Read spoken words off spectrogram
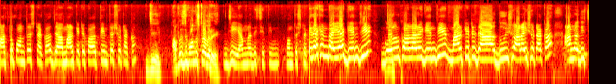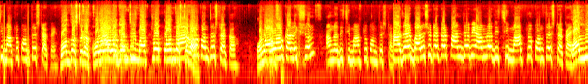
মাত্র পঞ্চাশ টাকা যা মার্কেটে পাওয়া তিন চারশো টাকা। জি আপনি হচ্ছে পঞ্চাশ টাকা করে? জি আমরা দিচ্ছি তিন পঞ্চাশ টাকা। এই দেখেন ভাইয়া গেঞ্জি গোল কলারের গেঞ্জি মার্কেটে যা দুইশো আড়াইশো টাকা আমরা দিচ্ছি মাত্র পঞ্চাশ টাকায়। পঞ্চাশ টাকা গেঞ্জি মাত্র পঞ্চাশ টাকা। মাত্র পঞ্চাশ টাকা। ওয়াও কালেকশন আমরা দিচ্ছি মাত্র পঞ্চাশ টাকা। হাজার বারোশো টাকার পাঞ্জাবি আমরা দিচ্ছি মাত্র পঞ্চাশ টাকায়। অনলি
